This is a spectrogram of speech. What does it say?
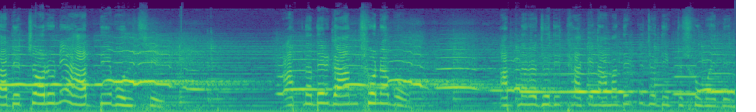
তাদের চরণে হাত দিয়ে বলছে, আপনাদের গান শোনাবো। আপনারা যদি থাকেন, আমাদেরকে যদি একটু সময় দেন।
